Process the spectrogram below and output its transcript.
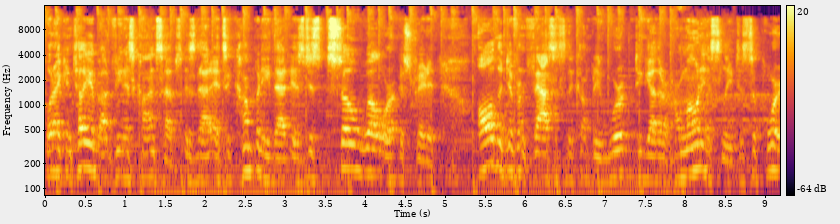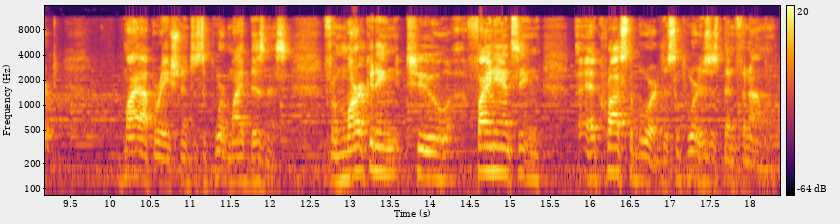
what I can tell you about Venus Concepts is that it's a company that is just so well orchestrated. All the different facets of the company work together harmoniously to support my operation and to support my business. From marketing to financing, across the board, the support has just been phenomenal.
